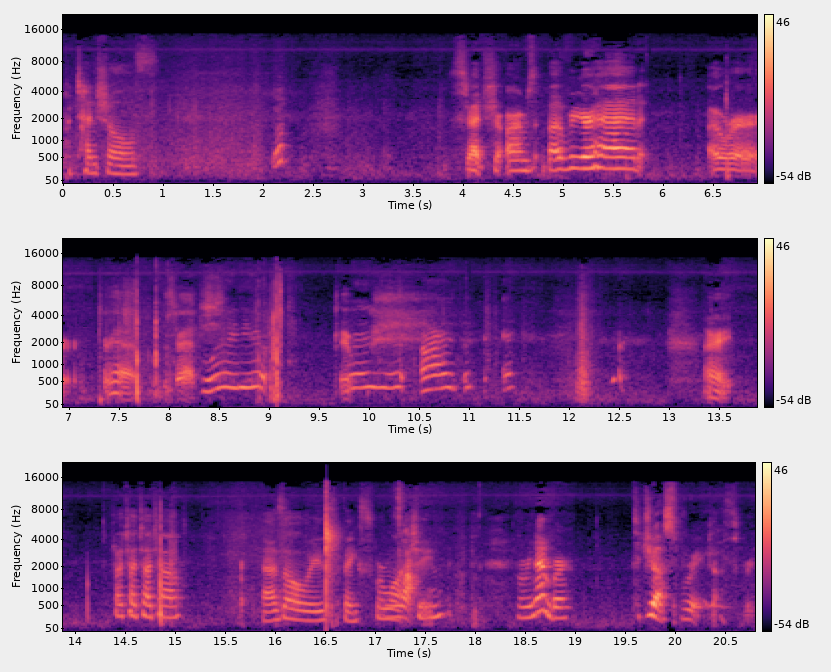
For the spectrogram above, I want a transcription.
potentials. Stretch your arms above your head, over your head. Stretch. Where you? Where your arms? All right. Cha cha cha cha. As always, thanks for watching. Remember to just breathe. Just breathe.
